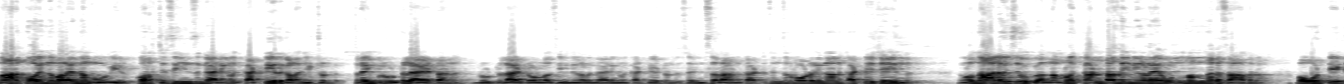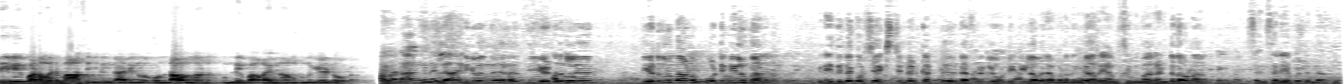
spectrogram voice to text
മാർക്കോ എന്ന് പറയുന്ന മൂവിയിൽ കുറച്ച് സീൻസും കാര്യങ്ങളും കട്ട് ചെയ്ത് കളഞ്ഞിട്ടുണ്ട്. ഇത്രയും ബ്രൂട്ടലായിട്ടാണ്. ബ്രൂട്ടലായിട്ടുള്ള സീനുകളും കാര്യങ്ങളും കട്ട് ചെയ്തിട്ടുണ്ട്. സെൻസറാണ് സെൻസർ ബോർഡിൽ നിന്നാണ് കട്ട് ചെയ്യുന്നത്. നിങ്ങളൊന്ന് ആലോചിച്ച് നോക്കുക. നമ്മൾ കണ്ട സീനുകളെ ഒന്നൊന്നര സാധനം. അപ്പോൾ ഒ ടി ടിയിൽ ഈ പടം വരുമ്പോൾ ആ സീനും കാര്യങ്ങളൊക്കെ ഉണ്ടാവുന്നതാണ് ഉണ്ണി പറയുന്നത്. നമുക്കൊന്ന് കേട്ടു നോക്കാം. അങ്ങനെയല്ല. എനിക്ക് വന്ന് തിയേറ്ററിൽ തിയേറ്ററിൽ കാണും ഒ ടി ടിയിലും കാണും. പിന്നെ ഇതിന്റെ കുറച്ച് extended cut definitely O T ടിയിലാണ് വരാൻ പറ്റും നിങ്ങൾക്ക് അറിയാം സിനിമ രണ്ട് തവണ സെൻസർ ചെയ്യപ്പെട്ടിട്ടുണ്ടായിരുന്നു.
